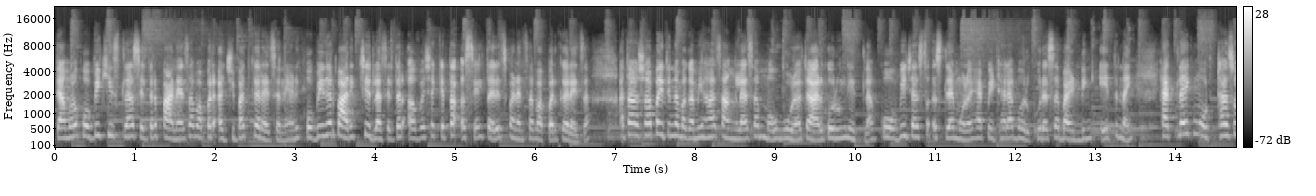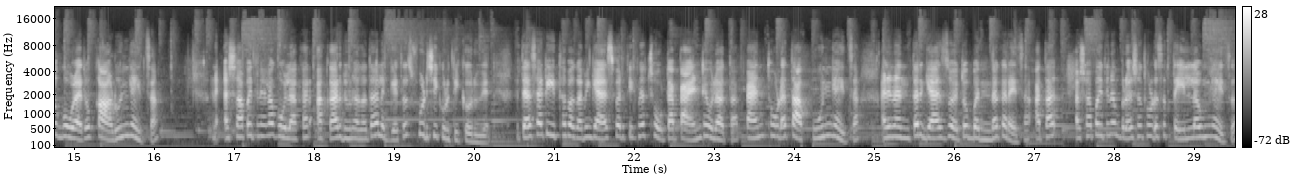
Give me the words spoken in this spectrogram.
त्यामुळे कोबी खिसला असेल तर पाण्याचा वापर अजिबात करायचा नाही आणि कोबी जर बारीक चिरला असेल तर आवश्यकता असेल तरच पाण्याचा वापर करायचा. आता अशा पद्धतीनं बघा मी हा चांगला असा मऊ गोळा तयार करून घेतला. कोबी जास्त असल्यामुळे ह्या पिठाला भरपूर असं बाइंडिंग येत नाही. ह्यातला एक मोठा जो गोळा आहे तो काढून घ्यायचा. आणि अशा पद्धतीनेला गोलाकार आकार देऊन आता लगेचच पुढची कृती करूयात. तर त्यासाठी इथं बघा मी गॅसवरती एक ना छोटा पॅन ठेवला होता. पॅन थोडा तापवून घ्यायचा आणि नंतर गॅस जो आहे तो बंद करायचा. आता अशा पद्धतीनं ब्रशनं थोडंसं तेल लावून घ्यायचं.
